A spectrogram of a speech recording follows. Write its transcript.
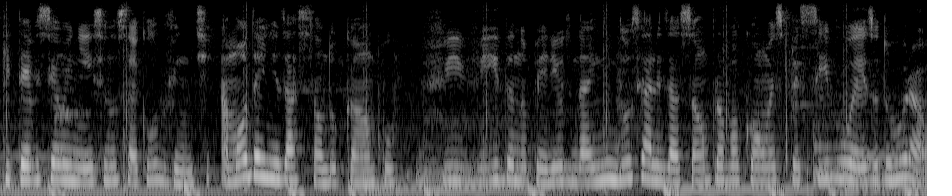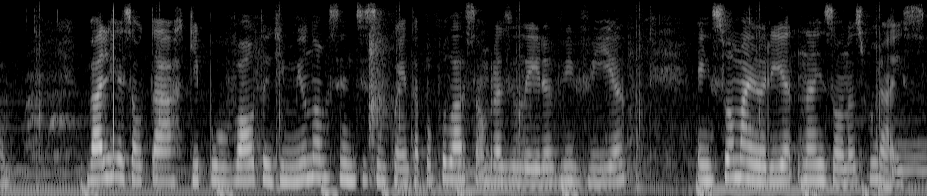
que teve seu início no século XX. A modernização do campo, vivida no período da industrialização, provocou um expressivo êxodo rural. Vale ressaltar que por volta de 1950 a população brasileira vivia, em sua maioria, nas zonas rurais.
